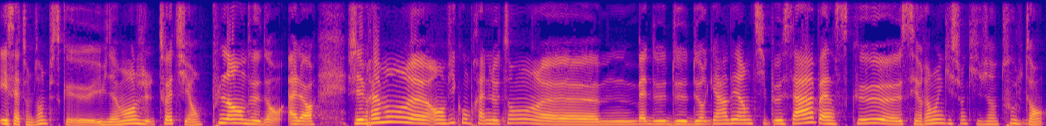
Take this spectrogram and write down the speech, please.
Et ça tombe bien puisque évidemment je- toi tu es en plein dedans. Alors j'ai vraiment euh, envie qu'on prenne le temps euh, bah, de, de, de regarder un petit peu ça parce que euh, c'est vraiment une question qui vient tout le temps.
